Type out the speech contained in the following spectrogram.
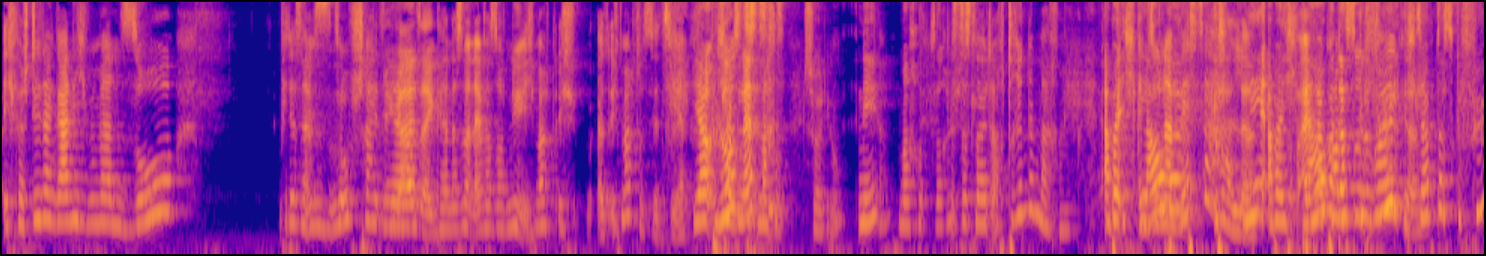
ich verstehe dann gar nicht, wie man so, das einem so scheißegal Ja. sein kann, dass man einfach sagt, nö, ich mach, ich, also ich mach das jetzt hier. Ja, und ich Plus, das letztens- machen, Entschuldigung, nee, mach, sorry. dass das Leute auch drinnen machen. Aber ich In so glaube, einer Messehalle. Ich, nee, aber ich glaube, das so Gefühl, ich glaube, das Gefühl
